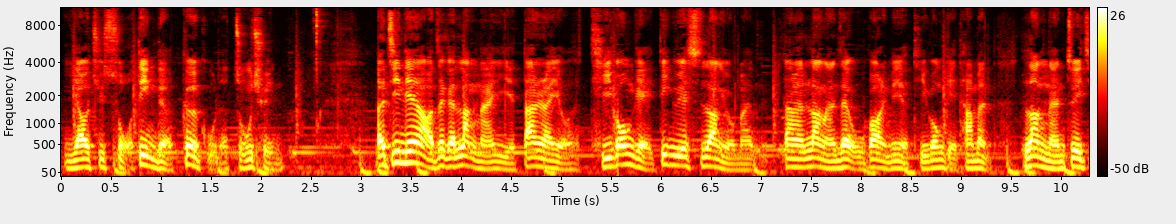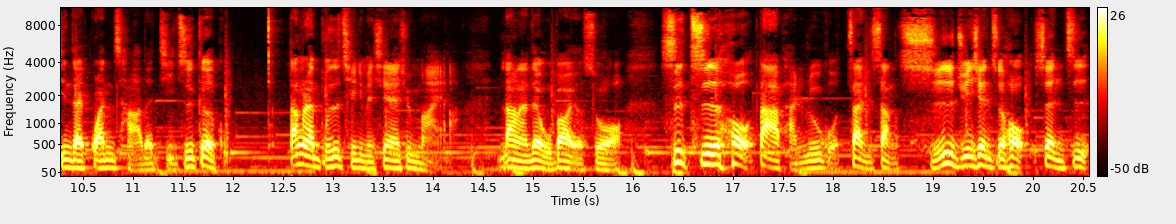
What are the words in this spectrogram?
你要去锁定的个股的族群。而今天啊，这个浪男也当然有提供给订阅式浪友们，当然浪男在午报里面有提供给他们，浪男最近在观察的几只个股，当然不是请你们现在去买啊，浪男在午报有说，是之后大盘如果站上十日均线之后，甚至。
